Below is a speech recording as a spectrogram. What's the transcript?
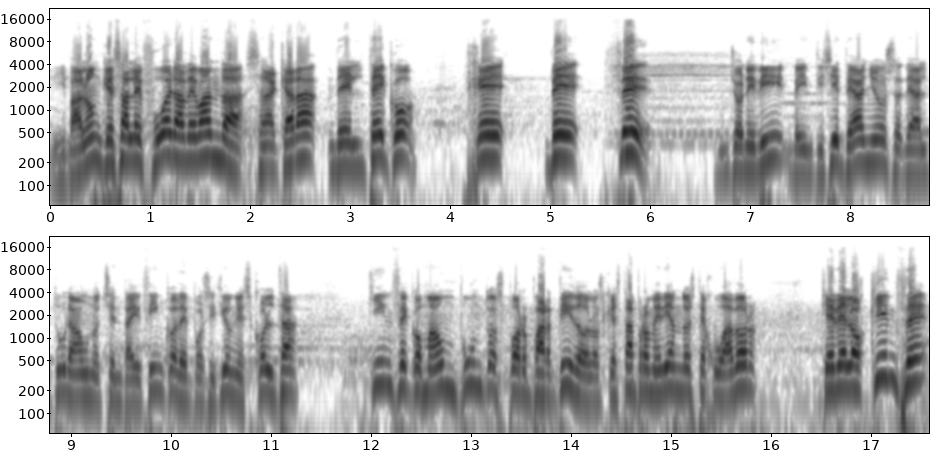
Y balón que sale fuera de banda. Sacará del Teco GBC. Johnny D, 27 años, de altura 1,85, de posición escolta. 15,1 puntos por partido, los que está promediando este jugador. Que de los 15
